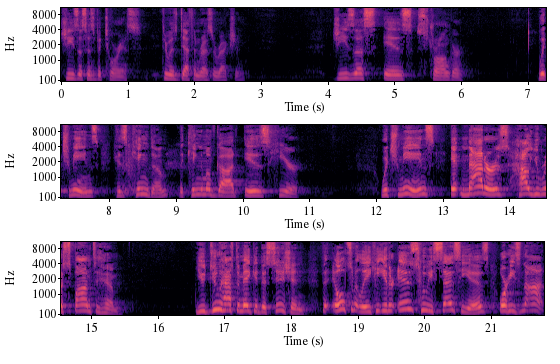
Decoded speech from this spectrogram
Jesus is victorious through his death and resurrection. Jesus is stronger, which means his kingdom, the kingdom of God, is here. Which means it matters how you respond to him. You do have to make a decision that ultimately he either is who he says he is or he's not.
